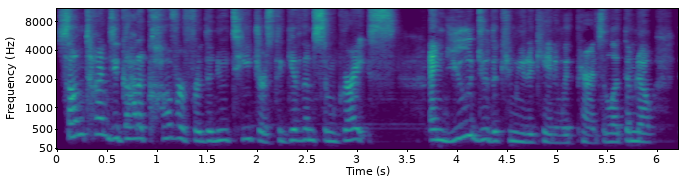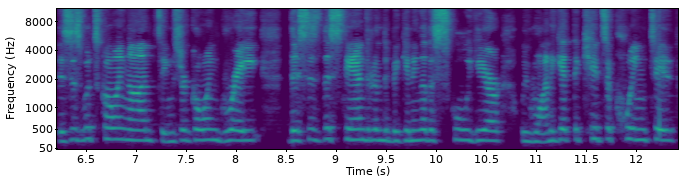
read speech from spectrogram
Sometimes you got to cover for the new teachers to give them some grace, and you do the communicating with parents and let them know this is what's going on. Things are going great. This is the standard in the beginning of the school year. We want to get the kids acquainted.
